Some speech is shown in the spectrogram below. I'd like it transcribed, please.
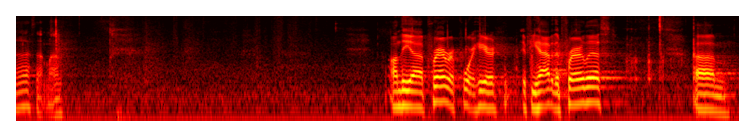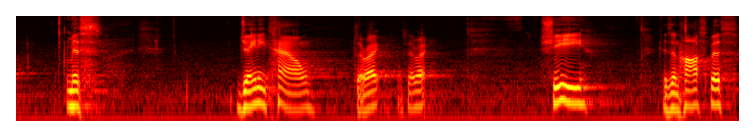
no, that's not mine. On the uh, prayer report here, if you have it, the prayer list, um, Miss Janie Town, is that right? Is that right? She is in hospice,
